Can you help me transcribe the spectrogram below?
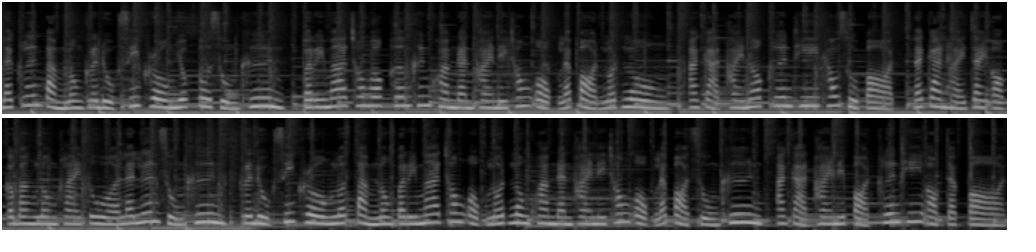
และเคลื่อนต่ำลงกระดูกซี่โครงยกตัวสูงขึ้น ปริมาตรช่องออกเพิ่มขึ้นความดันภายในช่องอกและปอดลดลง อากาศภายนอกเคลื่อนที่เข้าสู่ปอด และการหายใจออกกระบังลมคลายตัวและเลื่อนสูงขึ้น กระดูกซี่โครงลดต่ำลงปริมาตรช่องอกลดลงความดันภายในช่องอกและปอดสูงขึ้น อากาศภายในปอดเคลื่อนที่ออกจากปอด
